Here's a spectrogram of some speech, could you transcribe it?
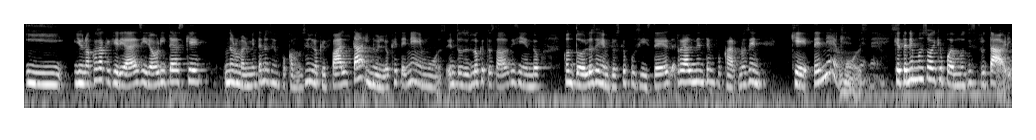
Y, y una cosa que quería decir ahorita es que normalmente nos enfocamos en lo que falta y no en lo que tenemos. Entonces lo que tú estabas diciendo con todos los ejemplos que pusiste es realmente enfocarnos en qué tenemos, qué tenemos, hoy que podemos disfrutar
